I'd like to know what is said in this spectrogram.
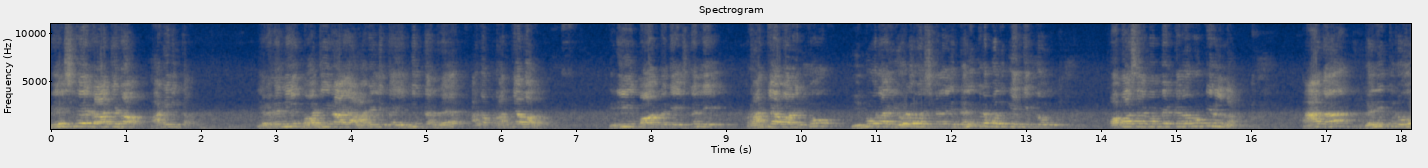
ಪೇಶ್ವೆ ರಾಜರ ಆಡಳಿತ. ಎರಡನೇ ಬಾಜಿರಾಯ ಆಡಳಿತ ಹೆಂಗಿತ್ತಂದ್ರೆ ಆಗ ಪ್ರಾಂತ್ಯವಾರ. ಇಡೀ ಭಾರತ ದೇಶದಲ್ಲಿ ಪ್ರಾಂತ್ಯವಾರ ಇತ್ತು ಇನ್ನೂರ ಏಳು ವರ್ಷಗಳಲ್ಲಿ ದಲಿತರ ಬದುಕು ಹೆಂಗಿತ್ತು? ಬಾಬಾ ಸಾಹೇಬ್ ಅಂಬೇಡ್ಕರ್ ಅವರು ಹುಟ್ಟಿರಲಿಲ್ಲ. ಆಗ ದಲಿತರು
